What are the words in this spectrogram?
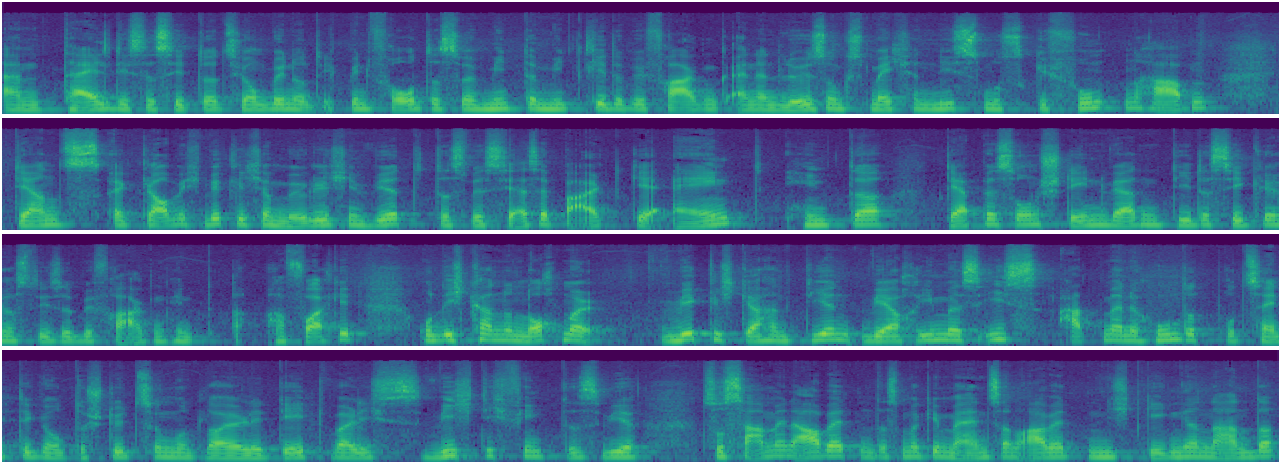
ähm, Teil dieser Situation bin. Und ich bin froh, dass wir mit der Mitgliederbefragung einen Lösungsmechanismus gefunden haben, der uns, äh, glaube ich, wirklich ermöglichen wird, dass wir sehr, sehr bald geeint hinter der Person stehen werden, die der Siegreich aus dieser Befragung hervorgeht. Und ich kann nur nochmal wirklich garantieren, wer auch immer es ist, hat meine hundertprozentige Unterstützung und Loyalität, weil ich es wichtig finde, dass wir zusammenarbeiten, dass wir gemeinsam arbeiten, nicht gegeneinander,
